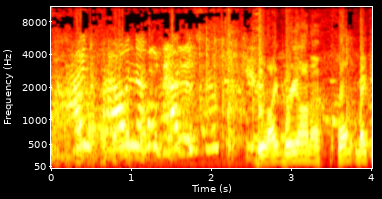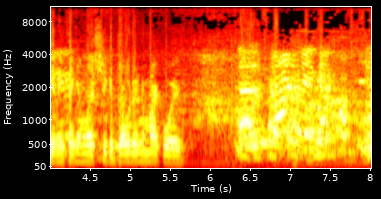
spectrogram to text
I, I know. I can Be like Brianna. Won't make anything unless she can throw it in the microwave. Uh, Spider-Man got a competition.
